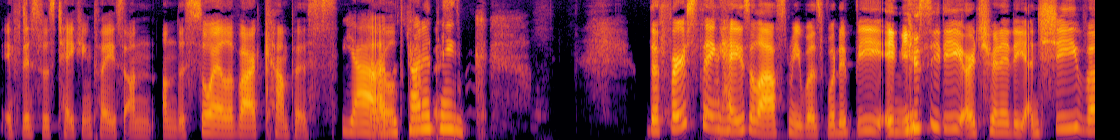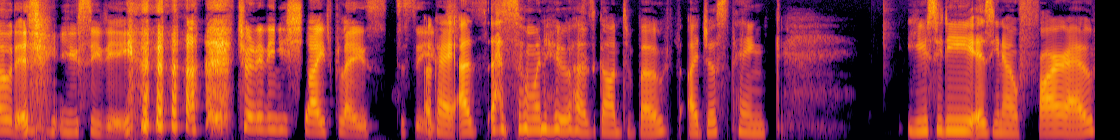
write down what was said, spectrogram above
if this was taking place on on the soil of our campus. yeah our i was trying to campus. think The first thing Hazel asked me was, would it be in UCD or Trinity? And she voted UCD. Trinity shite place to see. okay as as someone who has gone to both i just think ucd is you know far out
